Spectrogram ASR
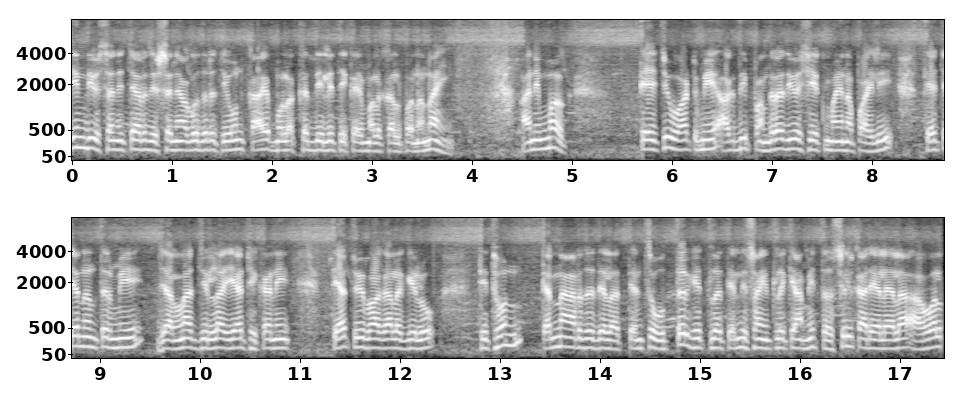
तीन दिवसांनी चार दिवसांनी अगोदरच येऊन काय मुलाखत दिली ते काही मला कल्पना नाही. आणि मग त्याची वाट मी अगदी पंधरा दिवस एक महिना पाहिली. त्याच्यानंतर मी जालना जिल्हा या ठिकाणी त्याच विभागाला गेलो. तिथून त्यांना अर्ज दिला. त्यांचं उत्तर घेतलं. त्यांनी सांगितलं की आम्ही तहसील कार्यालयाला अहवाल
